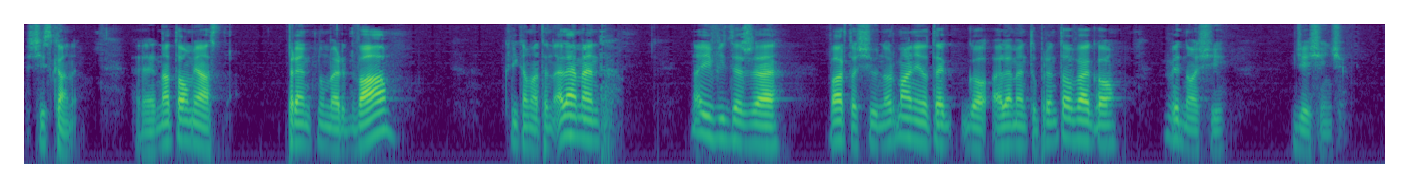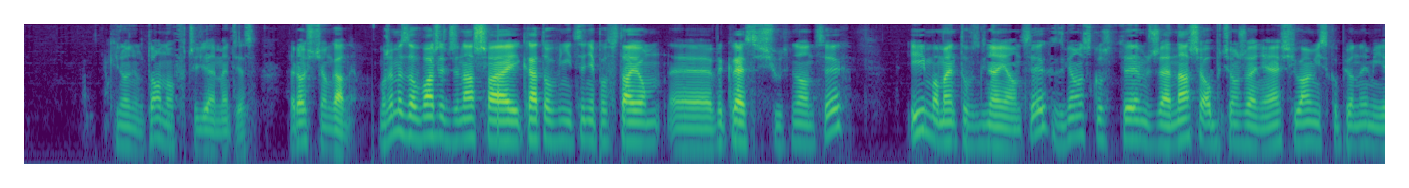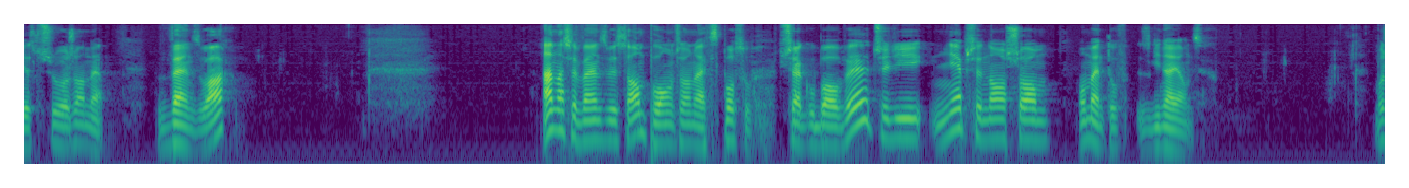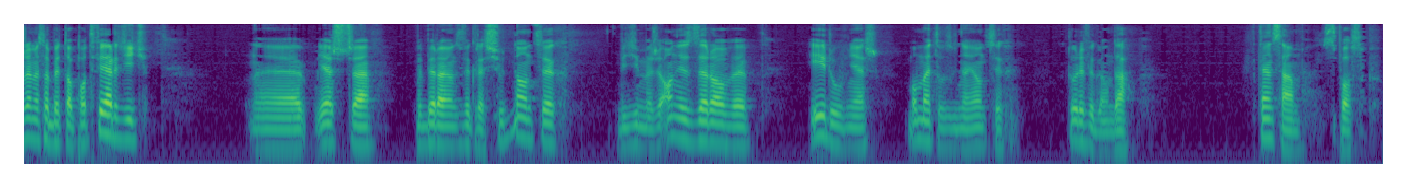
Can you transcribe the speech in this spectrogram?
ściskany. E, natomiast pręt numer 2, klikam na ten element, no i widzę, że wartość siły normalnie do tego elementu prętowego wynosi 10 kN, czyli element jest rozciągany. Możemy zauważyć, że naszej kratownicy nie powstają e, wykresy sił tnących i momentów zginających, w związku z tym, że nasze obciążenie siłami skupionymi jest przyłożone w węzłach, A nasze węzły są połączone w sposób przegubowy, czyli nie przenoszą momentów zginających. Możemy sobie to potwierdzić. E, jeszcze wybierając wykres siódnących, widzimy, że on jest zerowy i również momentów zginających, który wygląda ten sam sposób.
